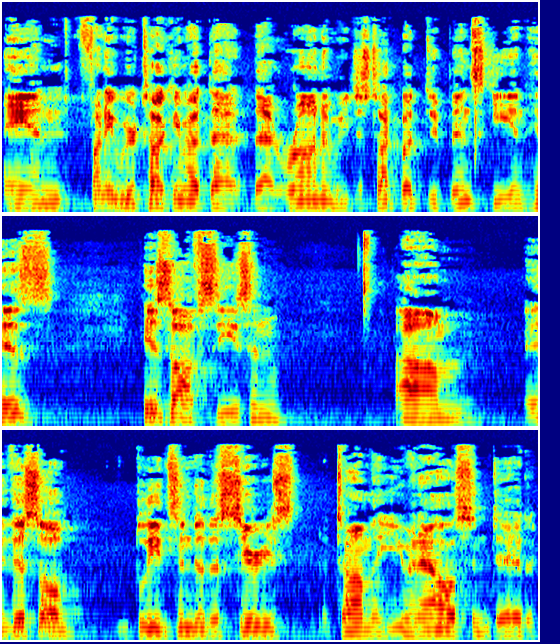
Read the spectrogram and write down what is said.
And funny, we were talking about that that run, and we just talked about Dubinsky and his his off season. Um, this all bleeds into the series, Tom, that you and Allison did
